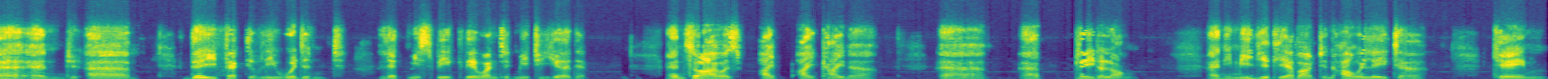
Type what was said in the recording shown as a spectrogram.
Uh, and uh, they effectively wouldn't let me speak. They wanted me to hear them. And so I was, I, I kind of played along. And immediately, about an hour later, came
